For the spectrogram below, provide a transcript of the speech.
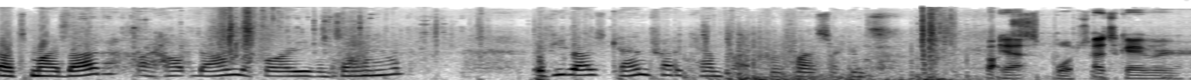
That's my bad. I hopped down before I even saw anyone. If you guys can, try to camp out for five seconds. Yeah, that's okay. We're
